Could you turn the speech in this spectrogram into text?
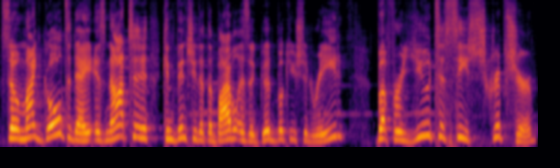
So, my goal today is not to convince you that the Bible is a good book you should read, but for you to see Scripture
